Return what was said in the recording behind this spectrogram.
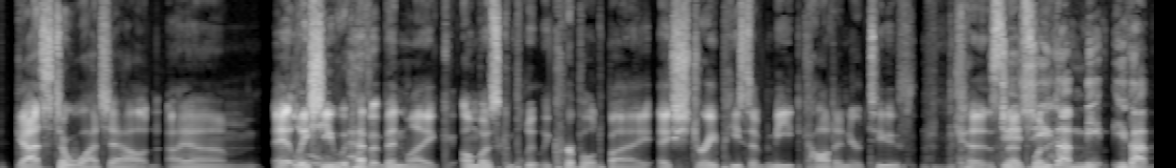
Gots to watch out. I um. At least you haven't been like almost completely crippled by a stray piece of meat caught in your tooth. Because Dude, so what you got meat, you got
